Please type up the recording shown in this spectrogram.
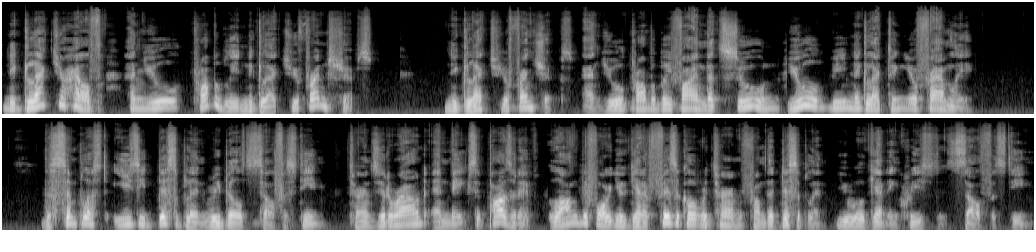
Neglect your health and you'll probably neglect your friendships. Neglect your friendships and you'll probably find that soon you'll be neglecting your family. The simplest, easy discipline rebuilds self esteem, turns it around, and makes it positive. Long before you get a physical return from the discipline, you will get increased self esteem.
